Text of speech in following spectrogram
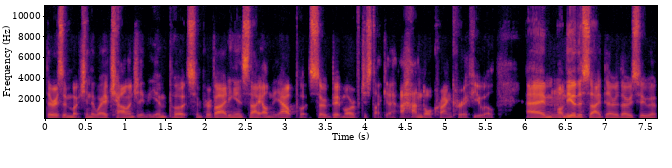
there isn't much in the way of challenging the inputs and providing insight on the outputs so a bit more of just like a, a handle cranker if you will um, mm. On the other side, there are those who are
